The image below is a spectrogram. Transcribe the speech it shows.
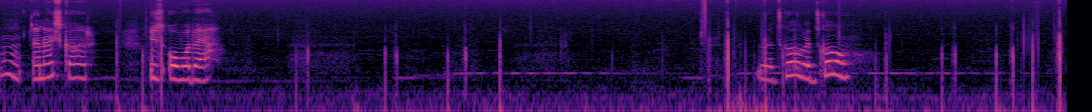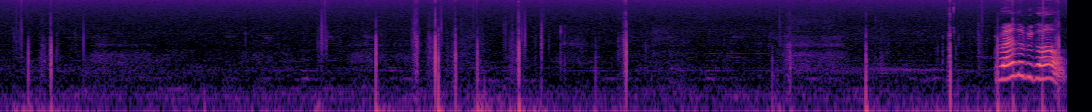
Hmm, a nice car is over there. Let's go, let's go. Where do we go?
